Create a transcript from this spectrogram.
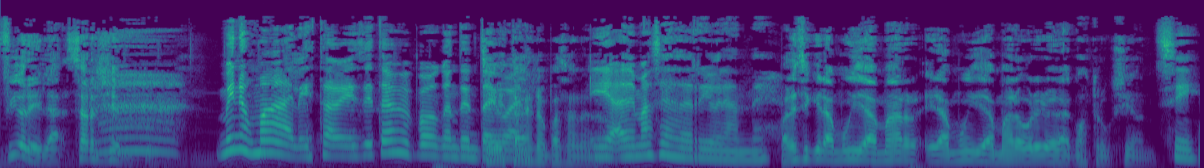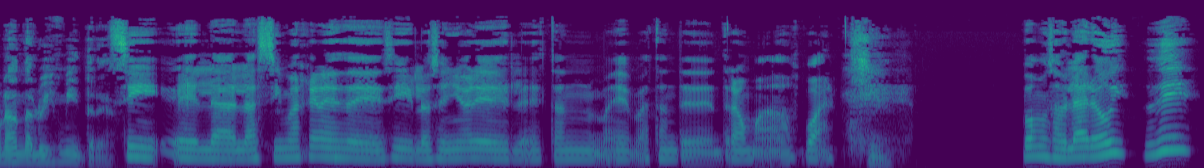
Fiorella Sargenti. Menos mal esta vez, esta vez me pongo contenta Sí, igual. esta vez no pasa nada. Y además es de Río Grande. Parece que era muy de amar, era muy de amar obrero de la construcción. Sí. Una onda Luis Mitre. Sí, eh, la- las imágenes de, sí, los señores están eh, bastante traumados. Bueno, Sí. vamos a hablar hoy de,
